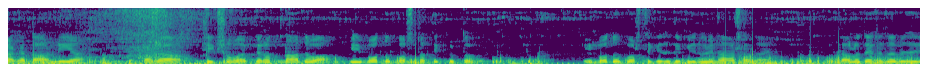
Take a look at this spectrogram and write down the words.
টাকা ধার নিয়ে, টাকা ঠিক সময় ফেরত না দেওয়া, এই বদভ্যাসটা ত্যাগ করতে হবে। এই বদভ্যাস থেকে যদি বের হয়ে না আসা যায়, তাহলে দেখা যাবে যে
